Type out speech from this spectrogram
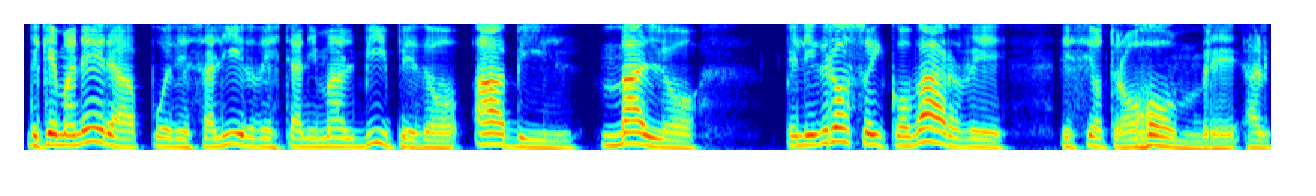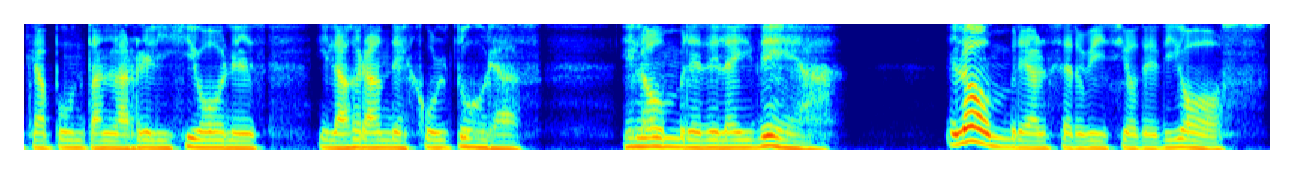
¿De qué manera puede salir de este animal bípedo, hábil, malo, peligroso y cobarde ese otro hombre al que apuntan las religiones y las grandes culturas, el hombre de la idea, el hombre al servicio de Dios,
